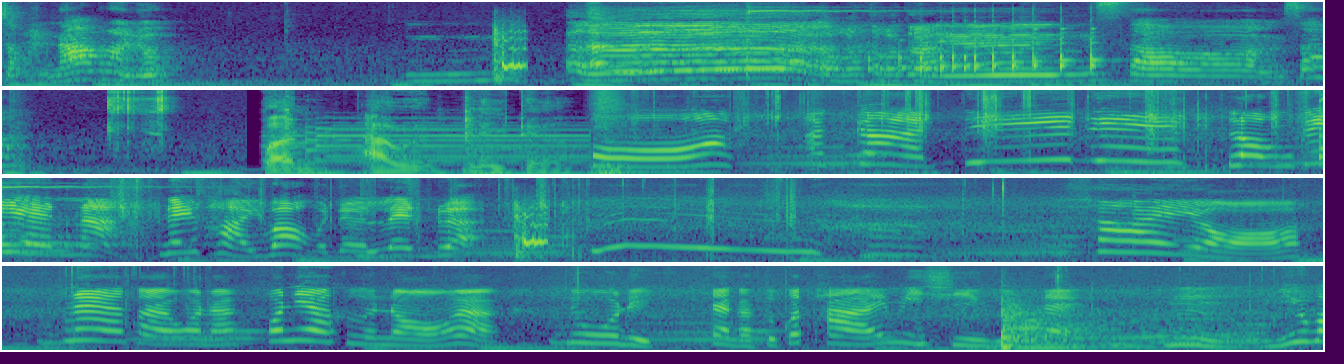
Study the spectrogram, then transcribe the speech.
จับหันหน้ามาหน่อยเร็วอืมเออตัวตัวตัวหนึ่งสองสาม One hour later. โหอากาศดีดีลมก็เย็นน่ะในไผ่ว่าออกมาเดินเล่นด้วยใช่หรอ แน่ใจวะนะว่าเนี่ยคือน้องอะ ดูดิอย่างกับตุ๊กตาไม่มีชีวิตแน่อืมพี่ว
